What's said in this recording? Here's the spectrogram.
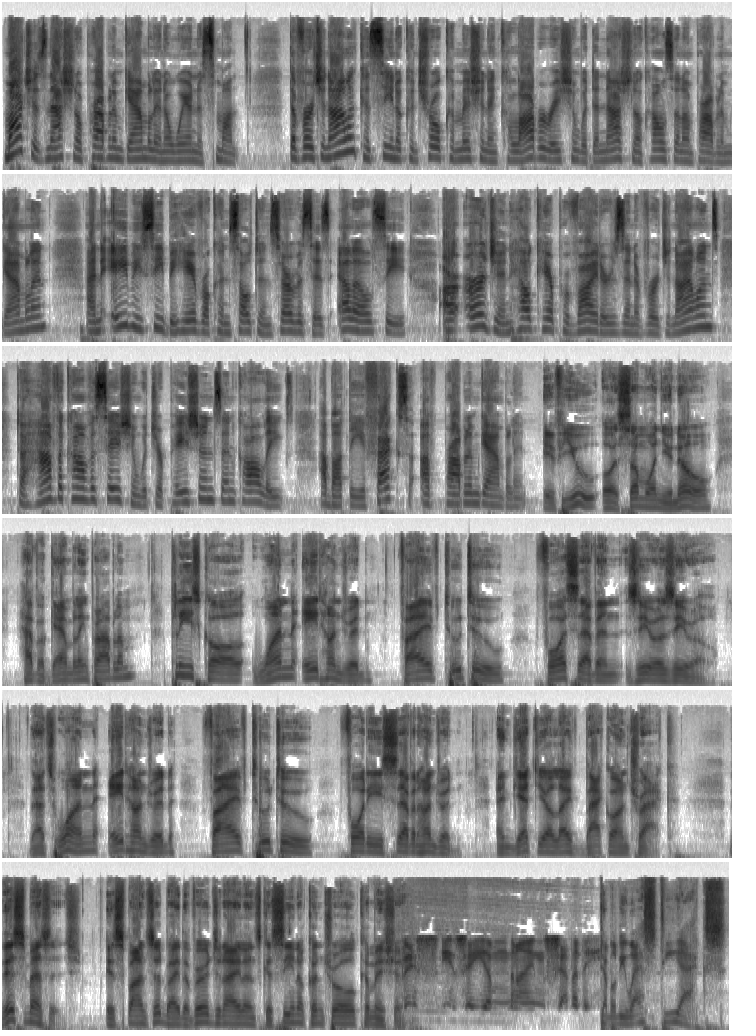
March is National Problem Gambling Awareness Month. The Virgin Island Casino Control Commission, in collaboration with the National Council on Problem Gambling and ABC Behavioral Consulting Services, LLC, are urging healthcare providers in the Virgin Islands to have the conversation with your patients and colleagues about the effects of problem gambling. If you or someone you know have a gambling problem, please call 1 800 522 4700. That's 1 800 522 4700 and get your life back on track. This message is sponsored by the Virgin Islands Casino Control Commission. This is AM 970 WSTX.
